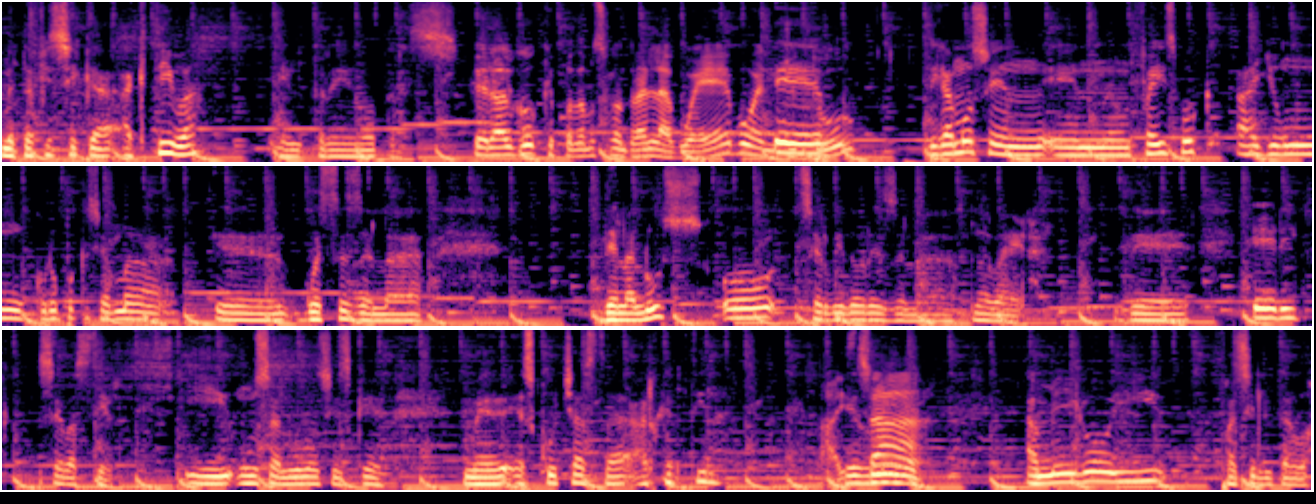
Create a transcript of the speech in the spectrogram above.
Metafísica Activa, entre otras. ¿Pero algo que podemos encontrar en la web o en eh, YouTube? Digamos, en, en, Facebook hay un grupo que se llama eh, Huestes de la de la Luz o Servidores de la Nueva Era, de Eric Sebastián. Y un saludo si es que me escucha hasta Argentina. Ahí es está. mi amigo y facilitador.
